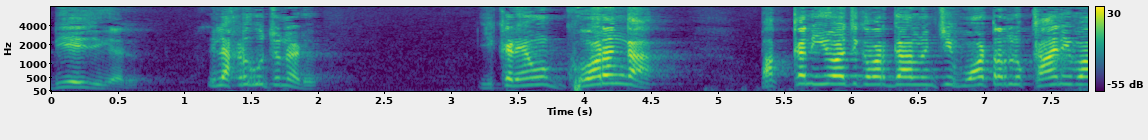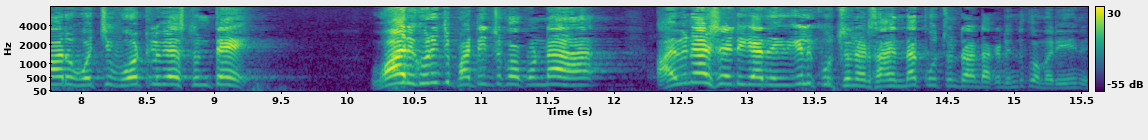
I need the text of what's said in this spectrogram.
డిఐజీ గారు. వీళ్ళు అక్కడ కూర్చున్నాడు. ఇక్కడేమో ఘోరంగా పక్క నియోజకవర్గాల నుంచి ఓటర్లు కాని వారు వచ్చి ఓట్లు వేస్తుంటే వారి గురించి పట్టించుకోకుండా అవినాష్ రెడ్డి గారి దగ్గరికి వెళ్ళి కూర్చున్నాడు. సాయం దాకా కూర్చుంటాడు అక్కడ ఎందుకో మరి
